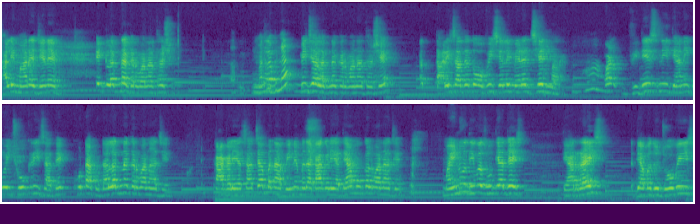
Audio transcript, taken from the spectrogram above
ખાલી મારે જેને એક લગ્ન કરવાના થશે. મતલબ લગ્ન? બીજા લગ્ન કરવાના થશે. અ, તારી સાથે તો ઓફિશિયલી મેરેજ છે જ મારા. હા. પણ વિદેશની ત્યાંની કોઈ છોકરી સાથે ખોટા ખોટા લગ્ન કરવાના છે. કાગળિયા સાચા બનાવીને બધા કાગળિયા ત્યાં મોકલવાના છે. મહિનો દિવસ હું ત્યાં જઈશ ત્યાં રહીશ ત્યાં બધું જોવીશ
